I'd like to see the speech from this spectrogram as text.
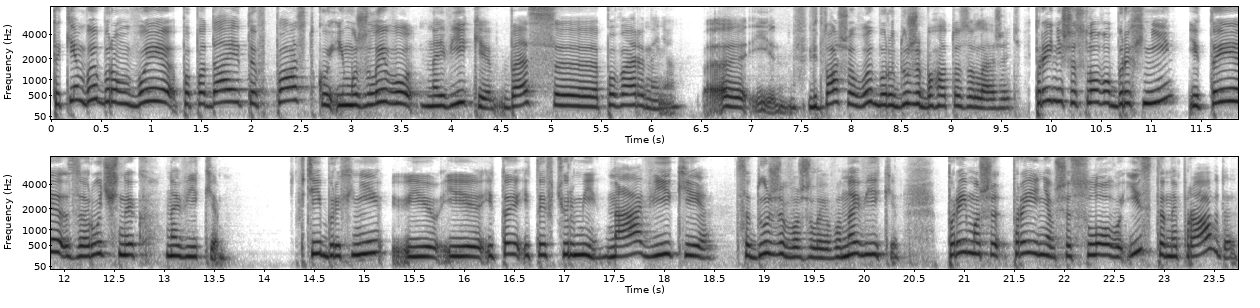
Таким вибором ви попадаєте в пастку і, можливо, навіки без е, повернення. Е, Від вашого вибору дуже багато залежить. Прийнявши слово брехні, і ти заручник навіки. В тій брехні і, і, і, ти, і ти в тюрмі. Навіки. Це дуже важливо, навіки. Прийнявши слово істини, правди,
